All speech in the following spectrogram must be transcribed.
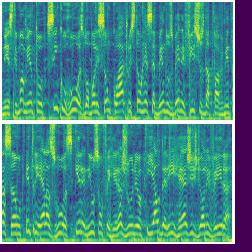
Neste momento, cinco ruas do Abolição 4 estão recebendo os benefícios da pavimentação, entre elas ruas Irenilson Ferreira Júnior e Alderi Regis de Oliveira.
